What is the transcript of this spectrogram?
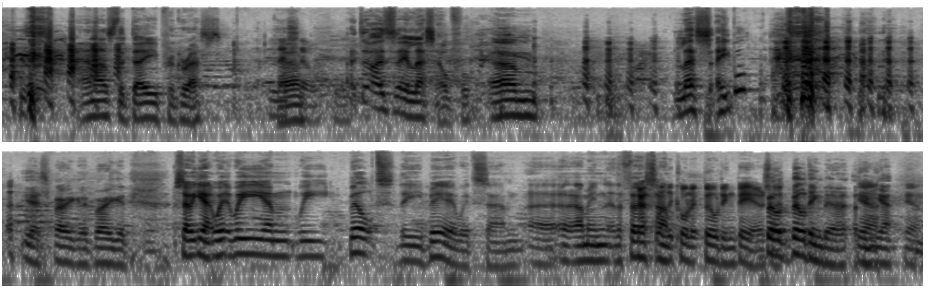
and as the day progressed, Less um, helpful. I'd, I'd say less helpful. Um, less able? yes, very good, very good. So yeah, we we, um, we built the beer with Sam. Uh, I mean, the first That's time they call it building beer. Isn't Build, it? building beer, I think, Yeah, yeah. yeah.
